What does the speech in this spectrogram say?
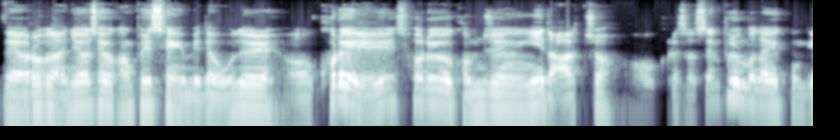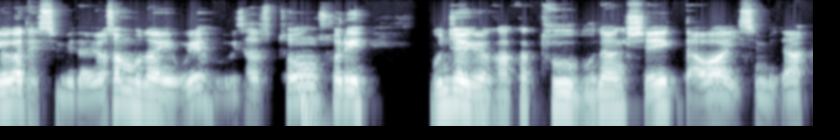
네, 여러분 안녕하세요. 강필생입니다. 오늘 어, 코레일 서류 검증이 나왔죠. 어, 그래서 샘플 문항이 공개가 됐습니다. 여섯 문항이고요. 의사소통, 수리, 문제 해결 각각 두 문항씩 나와 있습니다.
